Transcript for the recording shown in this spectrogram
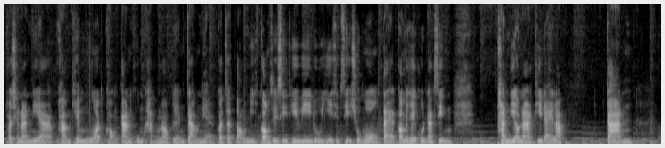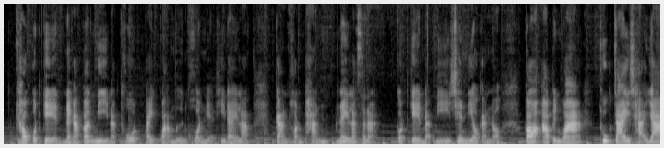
เพราะฉะนั้นเนี่ยความเข้มงวดของการคุมขังนอกเรือนจำเนี่ยก็จะต้องมีกล้อง CCTV ดู 24 ชั่วโมง แต่ก็ไม่ใช่คุณทักษิณท่านเดียวนะที่ได้รับการเข้ากฎเกณฑ์นะครับก็มีนักโทษไปกว่าหมื่นคนเนี่ยที่ได้รับการผ่อนผันในลักษณะ กฎเกณฑ์แบบนี้เช่นเดียวกันเนาะก็เอาเป็นว่าถูกใจฉายา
